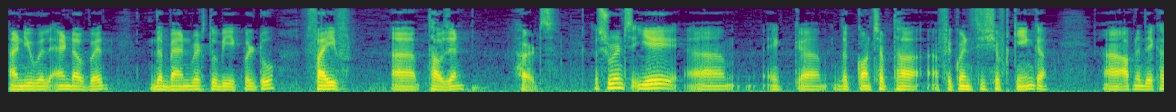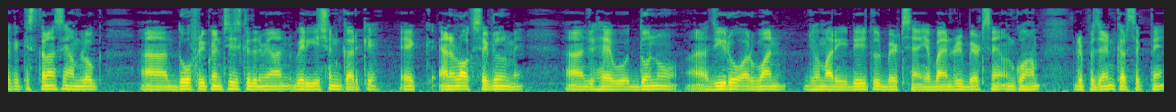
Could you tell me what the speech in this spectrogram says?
and you will end up with the bandwidth to be equal to five thousand hertz تو اسٹوڈینٹس یہ ایک دا کانسیپٹ تھا فریکوینسی شفٹ کینگ کا. آپ نے دیکھا کہ کس طرح سے ہم لوگ دو فریکوینسیز کے درمیان ویریشن کر کے ایک اینالاگ سگنل میں جو ہے وہ دونوں زیرو اور ون جو ہماری ڈیجیٹل بیٹس ہیں یا بائنڈری بیٹس ہیں، ان کو ہم ریپرزینٹ کر سکتے ہیں۔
